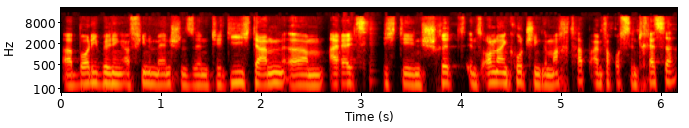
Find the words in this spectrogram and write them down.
äh, Bodybuilding-affine Menschen sind, die, die ich dann, ähm, als ich den Schritt ins Online-Coaching gemacht habe, einfach aus Interesse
